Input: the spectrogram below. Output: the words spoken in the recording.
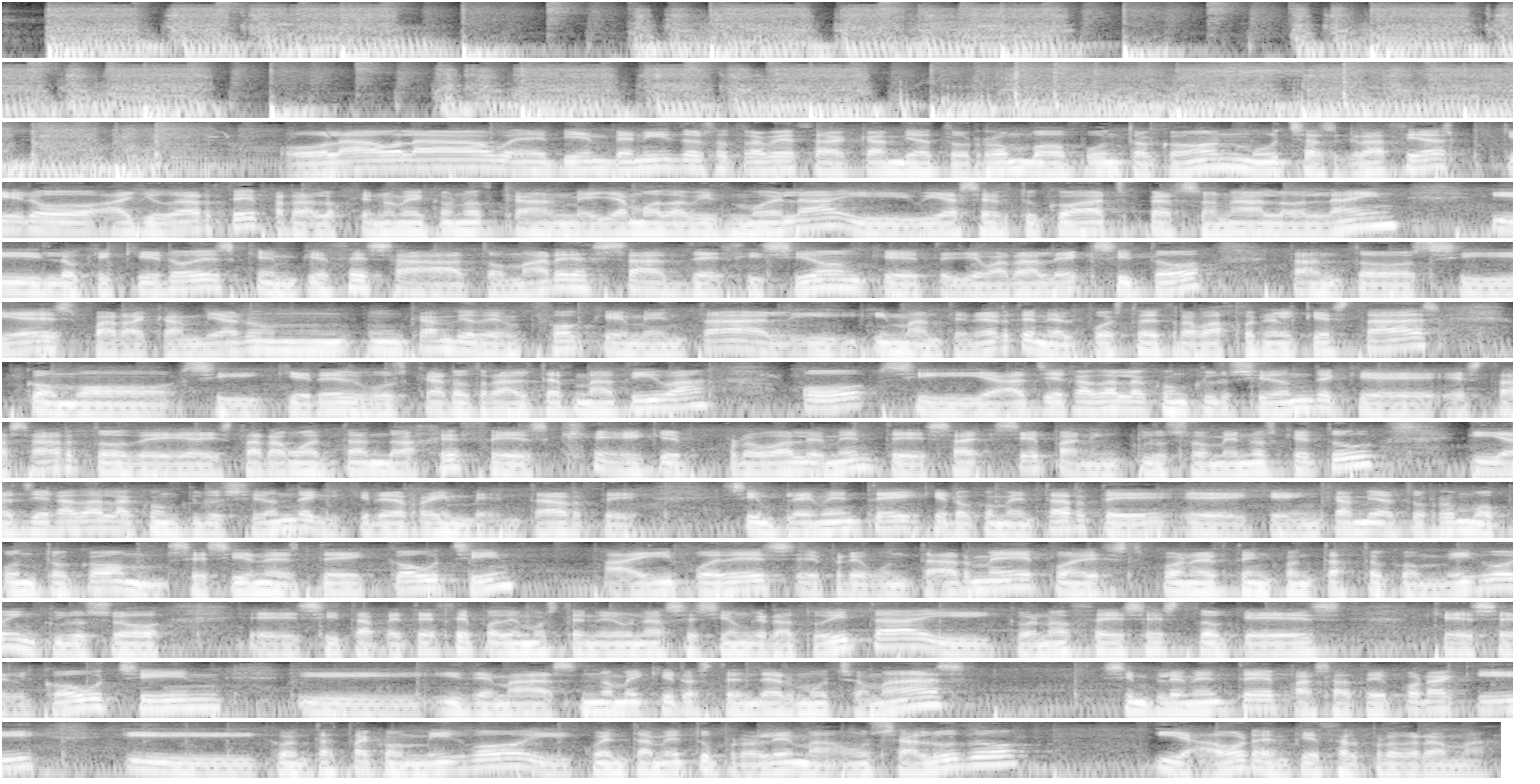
Hola, hola, eh, bienvenidos otra vez a cambiaturrombo.com. Muchas gracias. Quiero ayudarte. Para los que no me conozcan, me llamo David Muela y voy a ser tu coach personal online. Y lo que quiero es que empieces a tomar esa decisión que te llevará al éxito, tanto si es para cambiar un, cambio de enfoque mental y, mantenerte en el puesto de trabajo en el que estás, como si quieres buscar otra alternativa o si has llegado a la conclusión de que estás harto de estar aguantando a jefes que probablemente sepan incluso menos que tú y has llegado a la conclusión de que quieres reinventarte. Simplemente quiero comentarte eh, que en cambiaturrumbo.com sesiones de coaching Ahí puedes eh, preguntarme, puedes ponerte en contacto conmigo, incluso eh, si te apetece podemos tener una sesión gratuita y conoces esto que es, que es el coaching y, y demás. No me quiero extender mucho más. Simplemente pásate por aquí y contacta conmigo y cuéntame tu problema. Un saludo y ahora empieza el programa.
